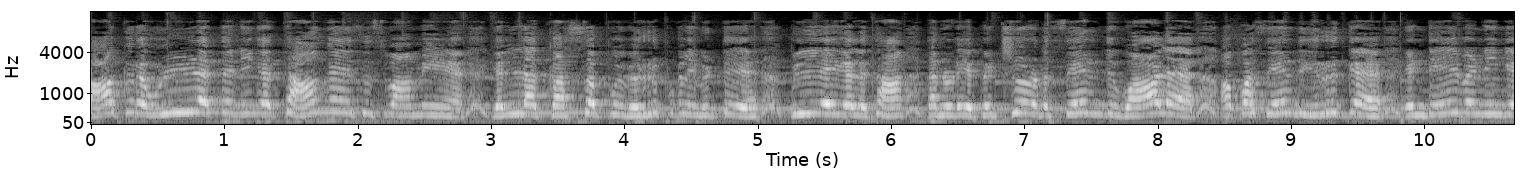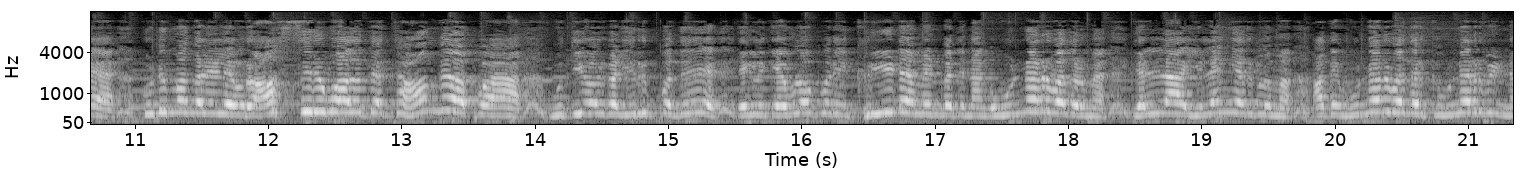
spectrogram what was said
பாக்குற உள்ளத்தை நீங்க தாங்க இயேசு சுவாமி. எல்லா கசப்பு வெறுப்புகளை விட்டு பிள்ளைகள் தான் தன்னுடைய பெற்றோரோட சேர்ந்து வாழ அப்பா சேர்ந்து இருக்க என் தேவன் நீங்க குடும்பங்களிலே ஒரு ஆசீர்வாதத்தை தாங்க அப்பா. முதியோர்கள் இருப்பது எங்களுக்கு எவ்வளவு பெரிய கிரீடம் என்பதை நாங்க உணர்வதும் எல்லா இளைஞர்களும் அதை உணர்வதற்கு உணர்வின்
